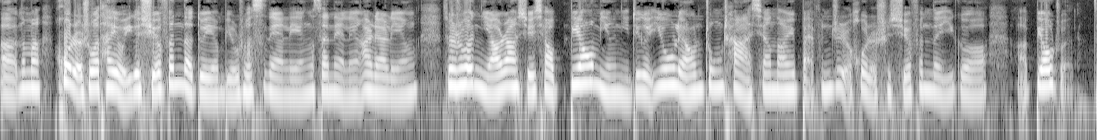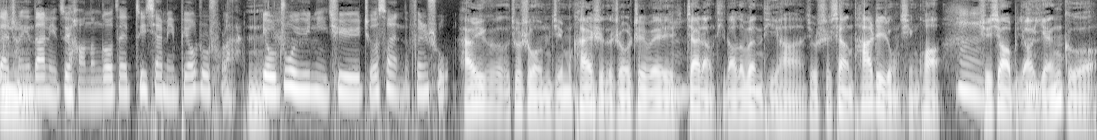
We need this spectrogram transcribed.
呃，那么或者说它有一个学分的对应，比如说四点零、三点零、二点零，所以说你要让学校标明你这个优良中差相当于百分制或者是学分的一个呃标准，在成绩单里最好能够在最下面标注出来，嗯。有助于你去折算你的分数。还有一个就是我们节目开始的时候，这位家长提到的问题哈，就是像他这种情况，嗯，学校比较严格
